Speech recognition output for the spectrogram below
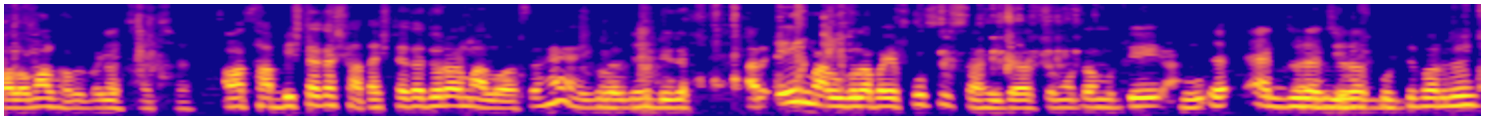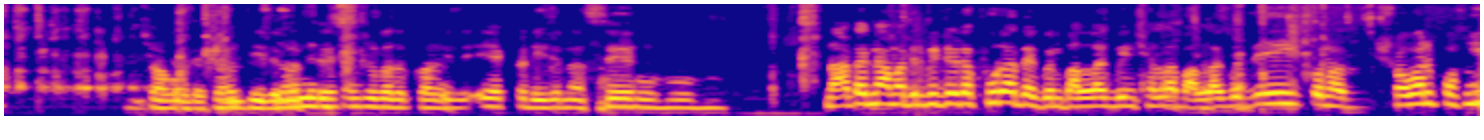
ভালো মাল হবে ভাই। আচ্ছা আচ্ছা। আমার টাকা সাতাশ টাকা জোড়ার মালও আছে হ্যাঁ এগুলোর ভিতরে। আর এই মালগুলা ভাই প্রচুর চাহিদা আছে মোটামুটি। এক জোড়া এক একটা ডিজাইন আছে। না আমাদের ভিডিওটা পুরো দেখবেন ভালো লাগবে ইনশাল্লাহ ভালো লাগবে যে কোন সবার পছন্দ কি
